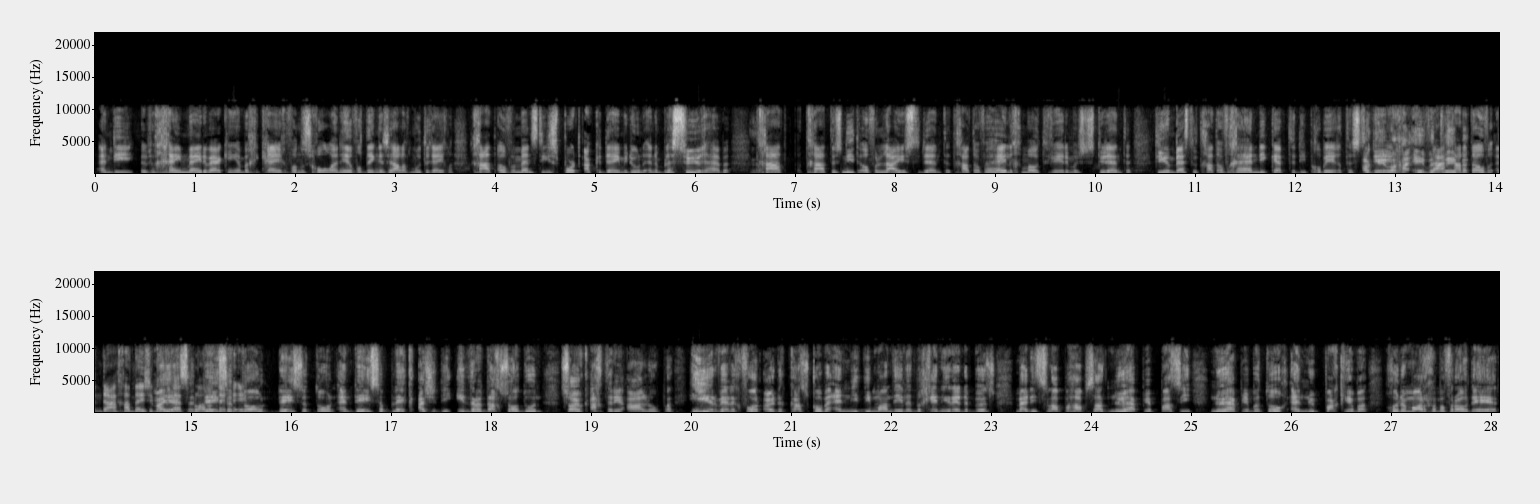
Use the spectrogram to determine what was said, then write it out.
En die eh, geen medewerking hebben gekregen van de school. En heel veel dingen zelf moeten Het gaat over mensen die een sportacademie doen en een blessure hebben. Het, gaat, het gaat dus niet over luie studenten. Het gaat over hele gemotiveerde studenten die hun best doen. Het gaat over gehandicapten die proberen te studeren. we gaan even daar twee gaat het over. En daar gaat deze kabinetsplannen deze tegenin. toon, deze toon en deze blik, als je die iedere dag zou doen, zou ik achter je aanlopen. Hier wil ik voor uit de kast komen. En niet die man die in het begin hier in de bus met die slappe hap zat. Nu heb je passie, nu heb je betoog en nu pak je me. Goedemorgen, mevrouw de heer.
